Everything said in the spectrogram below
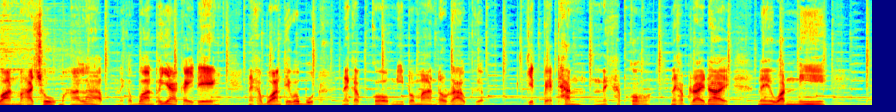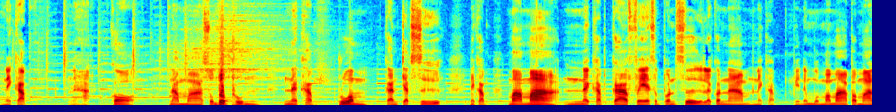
ว่านมหาโชค มหาลาบนะครับว่านพญาไก่แดงนะครับว่านเทวบุตรนะครับก็มีประมาณราวๆเกือบ 7-8 ท่านนะครับก็นะครับรายได้ในวันนี้นะครับนะฮะก็ นำมาสมทบทุนนะครับร่วมการจัดซื้อนะครับมาม่านะครับกาแฟสปอนเซอร์แล้วก็น้ำนะครับเป็นทั้งหมดมาม่าประมาณ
